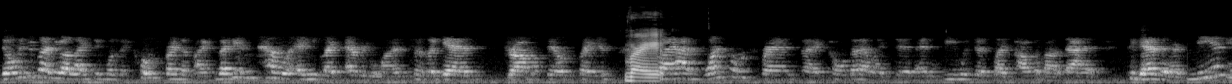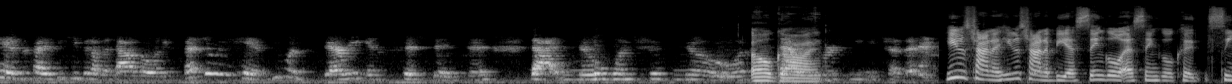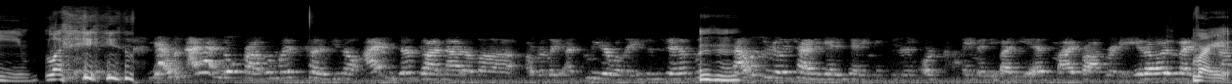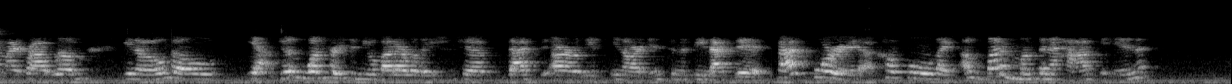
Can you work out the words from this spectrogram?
the only people I knew I liked him was a close friend of mine because I didn't tell any like everyone because again drama sales players. Right. So I had one close friend that I told that I liked him, and we would just like talk about that together. Me and him decided to keep it on the down low, and especially him, he was very insistent that no one should know. Oh God. That we were seeing each other. He was trying to. He was trying to be as single as single could seem. Like. yeah, which I had no problem with because you know I had just gotten out of a a, rela- a two year relationship. Mm-hmm. I wasn't really trying to get into anything serious or claim anybody as my property. You know, it's like right. not my problem. You know, so yeah, just one person knew about our relationship. That's our in our intimacy. That's it. Fast forward a couple like about a month and a half in,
